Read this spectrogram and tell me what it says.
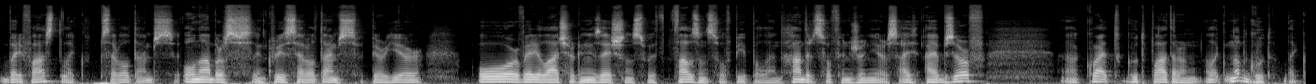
very fast, like several times, all numbers increase several times per year, or very large organizations with thousands of people and hundreds of engineers. I, I observe uh, quite good pattern, like not good, like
